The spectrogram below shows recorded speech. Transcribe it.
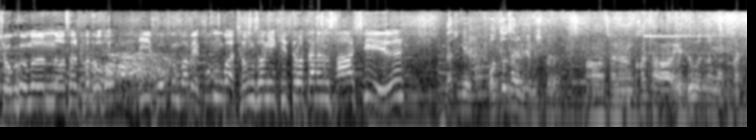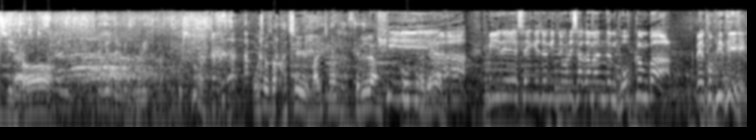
조금은 어설퍼도 이 볶음밥에 꿈과 정성이 깃들었다는 사실 나중에 어떤 사람이 되고 싶어요? 아, 저는 커서 에드워드 몽 같이 아주 어, 세계적인 요리사가 되고 싶어요. 오셔서 같이 만찬 게릴라 이야 미래의 세계적인 요리사가 만든 볶음밥 뺑코 PD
